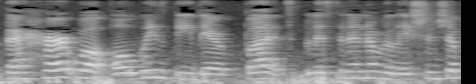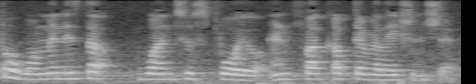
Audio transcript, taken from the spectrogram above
the hurt will always be there, but listen, in a relationship, a woman is the one to spoil and fuck up the relationship.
